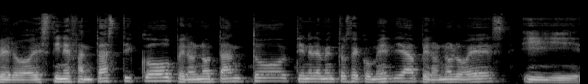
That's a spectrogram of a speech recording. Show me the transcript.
pero es cine fantástico, pero no tanto, tiene elementos de comedia, pero no lo es, y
